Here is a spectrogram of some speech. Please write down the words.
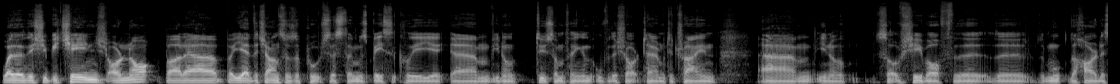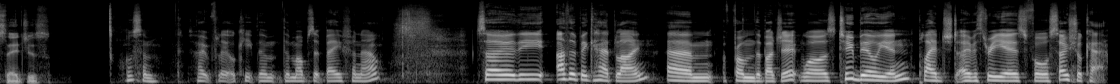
whether they should be changed or not. But uh, but yeah, the chancellor's approach time was basically um, you know do something over the short term to try and um, you know sort of shave off the the, the, the hardest edges. Awesome. So hopefully it'll keep the the mobs at bay for now. So the other big headline um, from the budget was two billion pledged over three years for social care.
